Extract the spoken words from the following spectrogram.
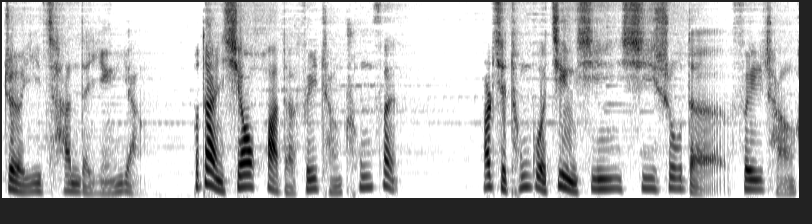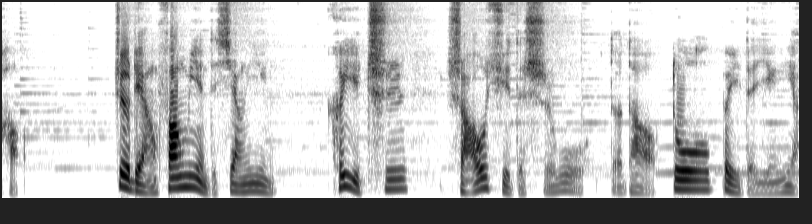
这一餐的营养不但消化的非常充分，而且通过静心吸收的非常好。这两方面的相应，可以吃少许的食物得到多倍的营养，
